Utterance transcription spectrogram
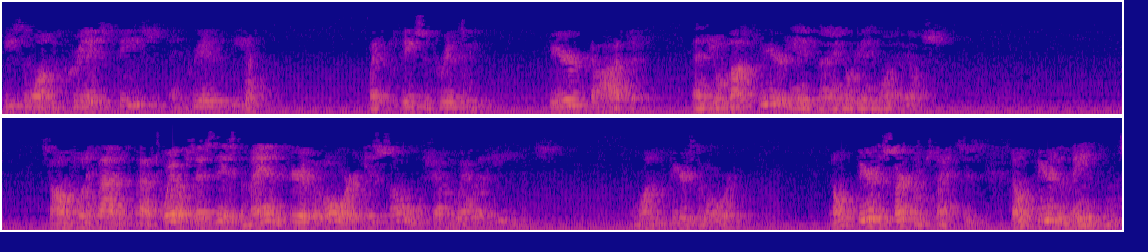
He's the one who creates peace and creates evil. Makes peace and creates evil. Fear God, and you'll not fear anything or anyone else. Psalm 25 uh, 12 says this The man that feareth the Lord, his soul shall dwell at ease. The one who fears the Lord. Don't fear the circumstances. Don't fear the means.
